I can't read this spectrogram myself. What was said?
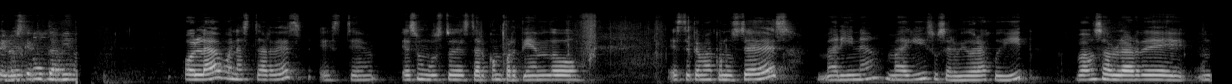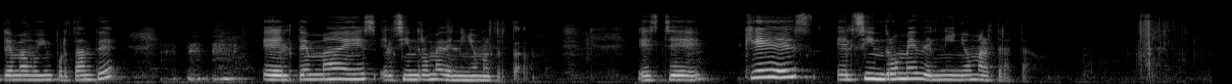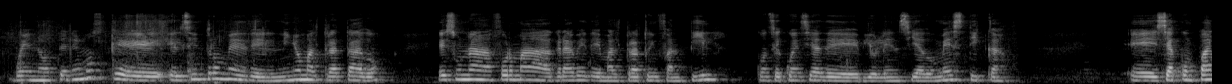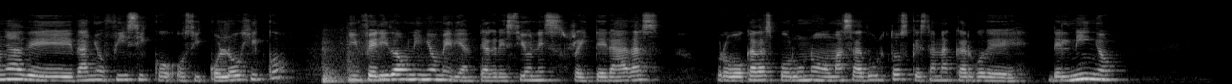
Pero es que tú también... Hola, buenas tardes. Este, es un gusto estar compartiendo este tema con ustedes. Marina, Maggie, su servidora Judith. Vamos a hablar de un tema muy importante. El tema es el síndrome del niño maltratado. Este, ¿qué es el síndrome del niño maltratado? Bueno, tenemos que el síndrome del niño maltratado es una forma grave de maltrato infantil, consecuencia de violencia doméstica. Eh, se acompaña de daño físico o psicológico inferido a un niño mediante agresiones reiteradas provocadas por uno o más adultos que están a cargo de, del niño.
